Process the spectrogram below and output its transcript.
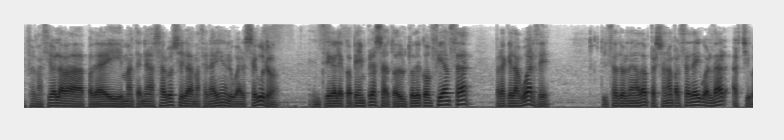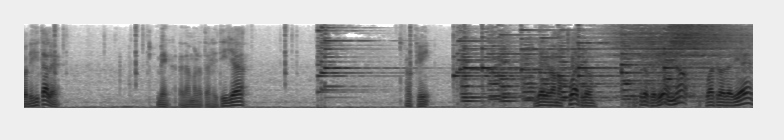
información la podéis mantener a salvo si la almacenáis en lugares seguros. Entrégale copia impresa a tu adulto de confianza para que la guarde. Utiliza tu ordenador personal para acceder y guardar archivos digitales. Venga, le damos la tarjetilla. Ok. Ya llevamos cuatro. creo que bien, ¿no? Cuatro de diez.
